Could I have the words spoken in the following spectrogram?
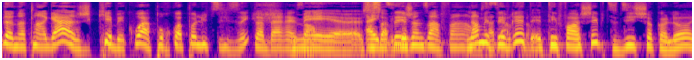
de notre langage québécois. Pourquoi pas l'utiliser? T'as bien raison. Mais euh, Hey, ça, les jeunes enfants. Non, on mais c'est vrai, t'es- fâché puis tu dis chocolat.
